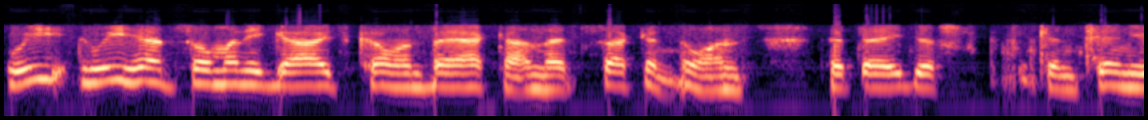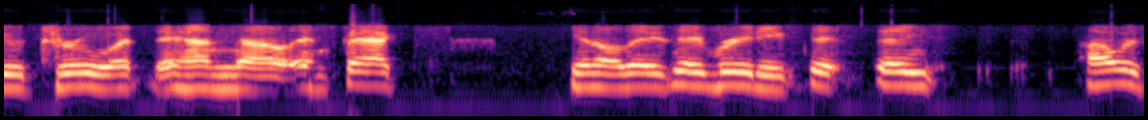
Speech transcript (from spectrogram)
we we had so many guys coming back on that second one that they just continued through it, and uh, in fact, you know they they really they, they I was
